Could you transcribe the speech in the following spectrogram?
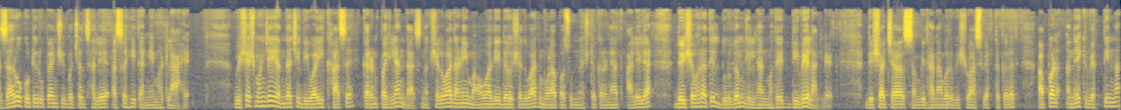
हजारो कोटी रुपयांची बचत झाली असंही त्यांनी म्हटलं आहे. विशेष म्हणजे यंदाची दिवाळी खास आहे कारण पहिल्यांदाच नक्षलवाद आणि माओवादी दहशतवाद मुळापासून नष्ट करण्यात आलेल्या देशभरातील दुर्गम जिल्ह्यांमध्ये दिवे लागले आहेत. देशाच्या संविधानावर विश्वास व्यक्त करत आपण अनेक व्यक्तींना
